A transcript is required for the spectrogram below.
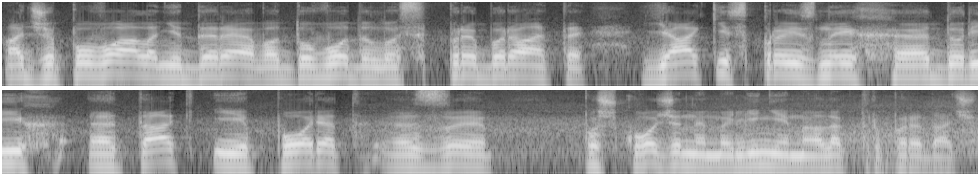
адже повалені дерева доводилось прибирати як із проїзних е, доріг, е, так і поряд е, з пошкодженими лініями електропередач.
